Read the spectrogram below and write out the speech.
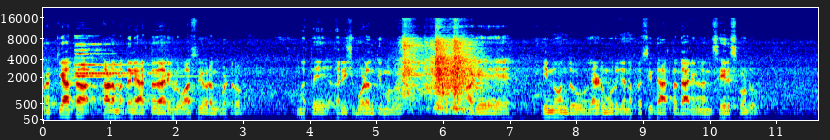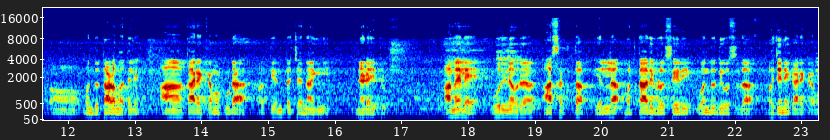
ಪ್ರಖ್ಯಾತ ತಾಳಮದ್ದಲೆ ಅರ್ಥಧಾರಿಗಳು ವಾಸುದೇವ ರಂಗಭಟ್ರು ಮತ್ತು ಹರೀಶ್ ಬೋಳಂತಿ ಮಗರು ಹಾಗೆ ಇನ್ನೂ ಒಂದು ಎರಡು ಮೂರು ಜನ ಪ್ರಸಿದ್ಧ ಅರ್ಥಧಾರಿಗಳನ್ನು ಸೇರಿಸಿಕೊಂಡು ಒಂದು ತಾಳಮದ್ದಲೆ. ಆ ಕಾರ್ಯಕ್ರಮ ಕೂಡ ಅತ್ಯಂತ ಚೆನ್ನಾಗಿ ನಡೆಯಿತು. ಆಮೇಲೆ ಊರಿನವರ ಆಸಕ್ತ ಎಲ್ಲ ಭಕ್ತಾದಿಗಳು ಸೇರಿ ಒಂದು ದಿವಸದ ಭಜನೆ ಕಾರ್ಯಕ್ರಮ.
